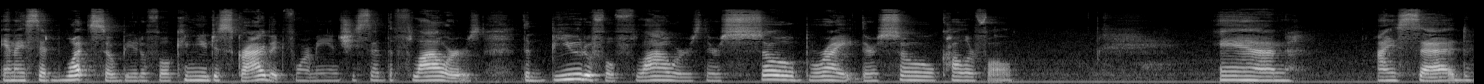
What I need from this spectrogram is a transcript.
And I said, What's so beautiful? Can you describe it for me? And she said, The flowers, the beautiful flowers. They're so bright, they're so colorful. And I said,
